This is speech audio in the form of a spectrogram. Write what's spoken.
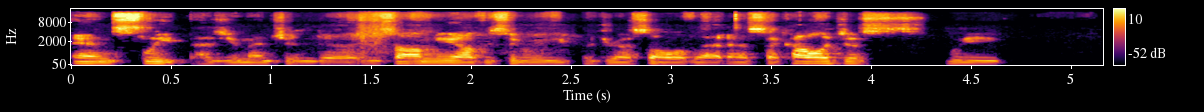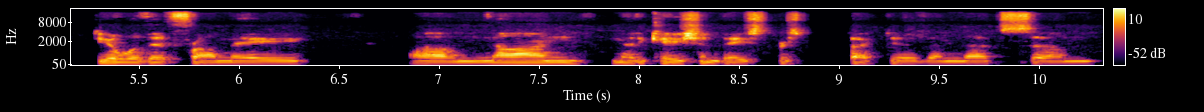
and sleep, as you mentioned, uh, insomnia. Obviously, we address all of that as psychologists. We deal with it from a um, non-medication based perspective, and that's um,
